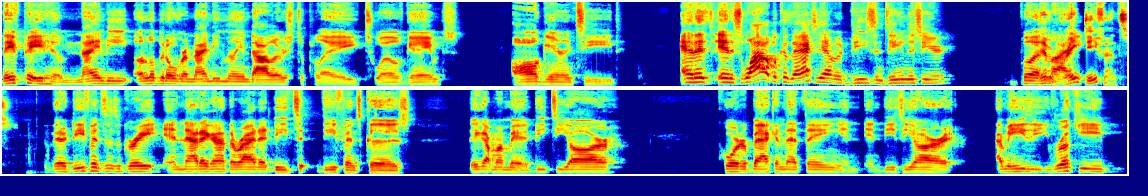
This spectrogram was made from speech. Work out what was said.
they've paid him ninety, a little bit over ninety million dollars to play twelve games, all guaranteed. And it's and it's wild because they actually have a decent team this year, but They have like, a great defense. their defense is great, and now they're gonna have to ride that de- defense because they got my man DTR quarterback in that thing, and, and DTR. I mean, he's a rookie,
